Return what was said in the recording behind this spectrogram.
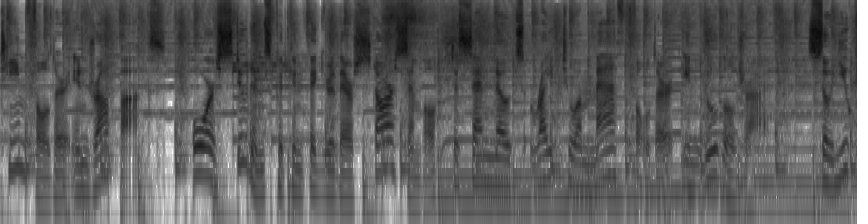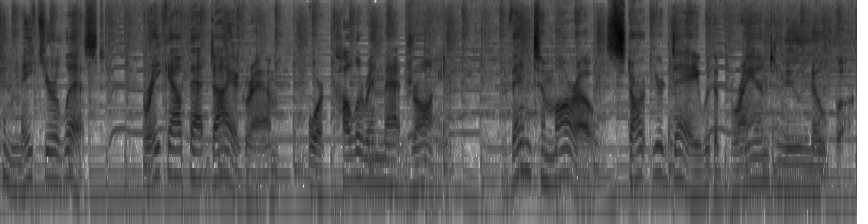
team folder in Dropbox. Or students could configure their star symbol to send notes right to a math folder in Google Drive. So you can make your list, break out that diagram, or color in that drawing. Then tomorrow, start your day with a brand new notebook.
